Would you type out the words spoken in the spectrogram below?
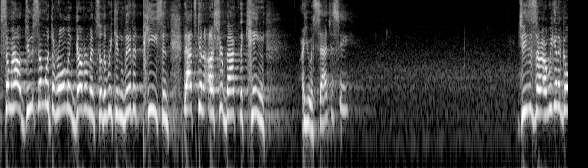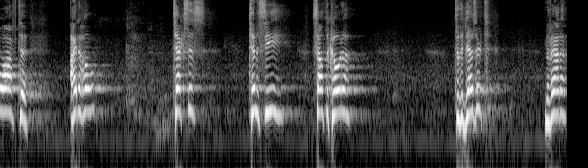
somehow do something with the Roman government so that we can live at peace and that's going to usher back the king? Are you a Sadducee? Jesus, are, we going to go off to Idaho, Texas, Tennessee, South Dakota, to the desert, Nevada?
